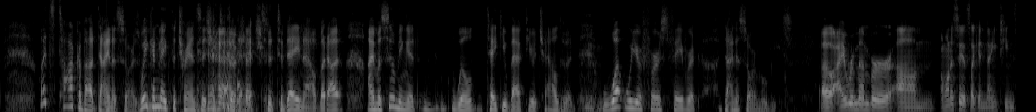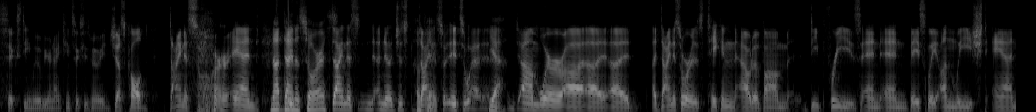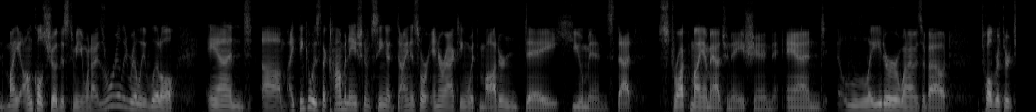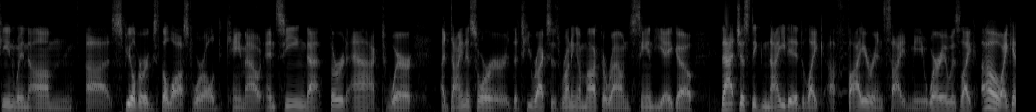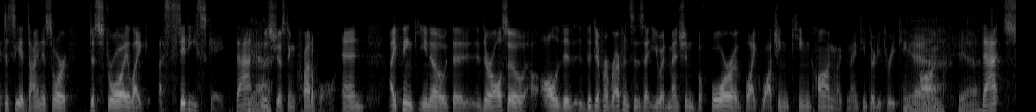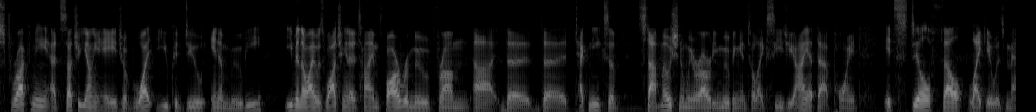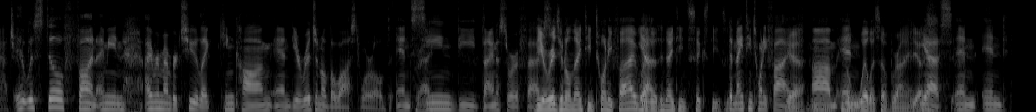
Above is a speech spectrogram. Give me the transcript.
Let's talk about dinosaurs. We can make the transition to today, to today now, but I, I'm assuming it will take you back to your childhood. What were your first favorite uh, dinosaur movies? Oh, I remember. Um, I want to say it's like a 1960 movie or 1960s movie, just called Dinosaur, and Not Dinosaurus? Dinos. No, just dinosaur. It's uh, Yeah. um, where uh, uh, uh, a dinosaur is taken out of um, deep freeze and and basically unleashed. And my uncle showed this to me when I was really really little. And um, I think it was the combination of seeing a dinosaur interacting with modern day humans that struck my imagination. And later, when I was about 12 or 13 when um, uh, Spielberg's The Lost World came out and seeing that third act where a dinosaur, the T Rex, is running amok around San Diego. That just ignited like a fire inside me where it was like, oh, I get to see a dinosaur destroy like a cityscape. That Yeah. was just incredible. And I think, you know, the there are also all of the the different references that you had mentioned before of like watching King Kong, like the 1933 King Yeah, Kong yeah. that struck me at such a young age of what you could do in a movie even though i was watching it at a time far removed from uh, the the techniques of stop motion and we were already moving into like cgi at that point it still felt like it was magic It was still fun. I mean, I remember too, like King Kong and the original The Lost World, and seeing the dinosaur effects. The original 1925 Yeah. or the 1960s? the 1925. Yeah. Um, The and Willis O'Brien. Yeah. yes, and and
